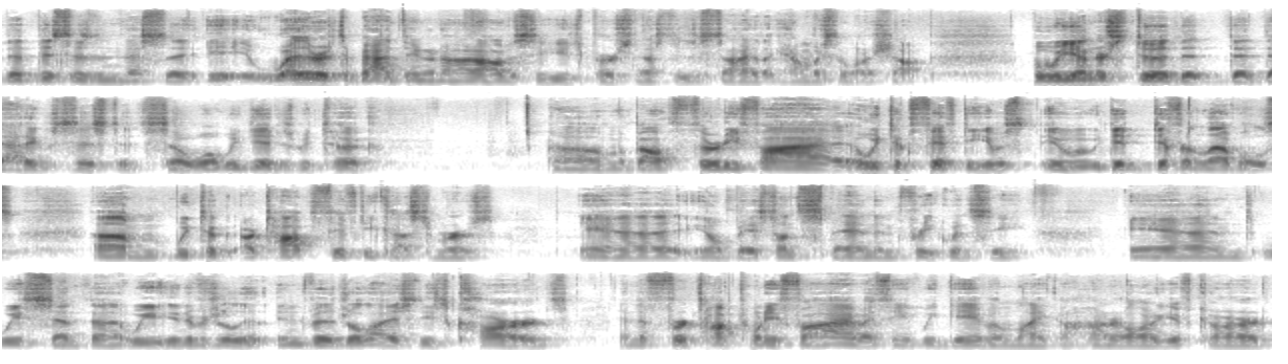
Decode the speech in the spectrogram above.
that this isn't necessarily it, whether it's a bad thing or not. Obviously, each person has to decide like how much they want to shop. But we understood that that, that existed. So what we did is we took um, about 35 we took 50 it was it, we did different levels um, we took our top 50 customers and you know based on spend and frequency and we sent them we individually individualized these cards and the top 25 i think we gave them like a hundred dollar gift card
